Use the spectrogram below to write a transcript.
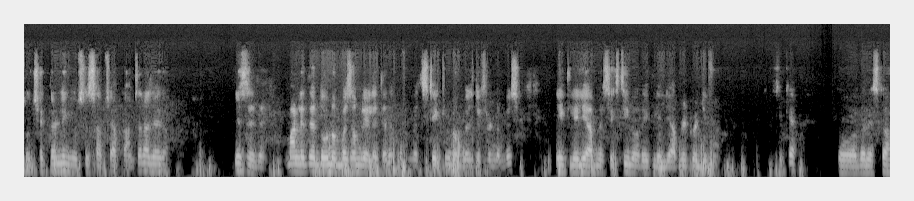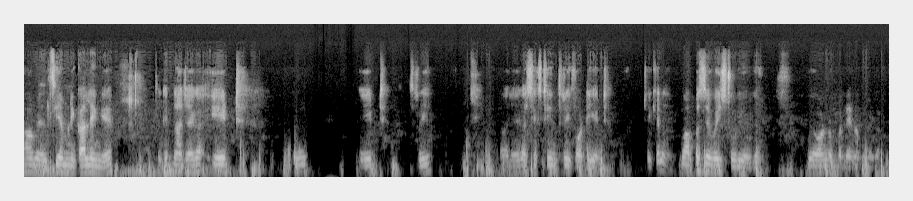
तो चेक कर लेंगे, उस हिसाब से आपका आंसर आ जाएगा। यस हैं मान लेते हैं दो नंबर्स हम ले लेते हैं ना। Let's take two numbers different numbers एक ले लिया आपने 16 और एक ले लिया आपने 24 ठीक है? तो अगर इसका हम एलसीएम निकालेंगे तो कितना आ जाएगा? एट टू 8 3 आ जाएगा 16 3 48 ठीक है ना? वापस से वही स्टोरी हो गया। कोई और नंबर लेना पड़ेगा।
